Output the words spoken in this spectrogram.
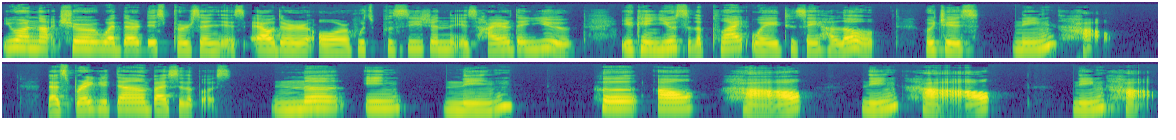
you are not sure whether this person is elder or whose position is higher than you, you can use the polite way to say hello, which is 您好. Let's break it down by syllables. N in 您 h ao 好 您好您好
